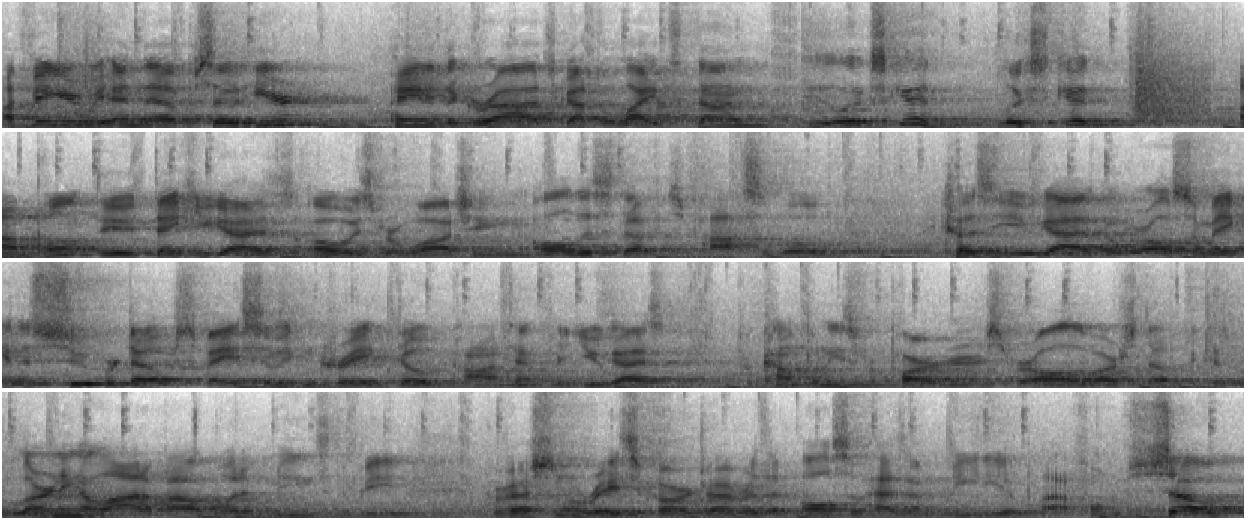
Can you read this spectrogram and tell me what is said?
I figured we end the episode here. Painted the garage, got the lights done. It looks good. Looks good. I'm pumped, dude. Thank you guys always for watching. All this stuff is possible because of you guys, but we're also making this super dope space so we can create dope content for you guys, for companies, for partners, for all of our stuff because we're learning a lot about what it means to be a professional race car driver that also has a media platform. So,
